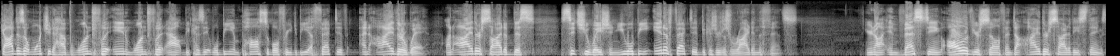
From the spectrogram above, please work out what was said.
God doesn't want you to have one foot in, one foot out, because it will be impossible for you to be effective in either way, on either side of this situation. You will be ineffective because you're just riding the fence. You're not investing all of yourself into either side of these things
